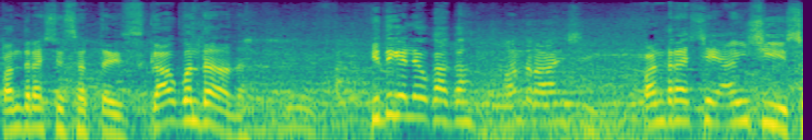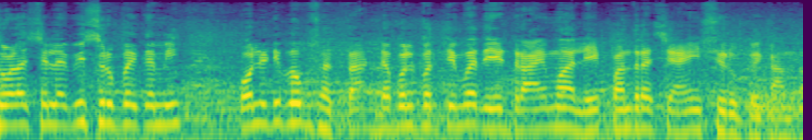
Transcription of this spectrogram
पंधराशे सत्तावीस. गाव कोणता दादा? किती गेले हो काका? पंधरा ऐंशी. पंधराशे ऐंशी सोळाशेला वीस रुपये कमी. क्वालिटी बघू शकता. डबल पत्तीमध्ये ड्राय माल आहे पंधराशे ऐंशी रुपये कांदा.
